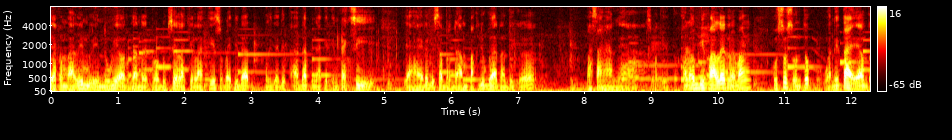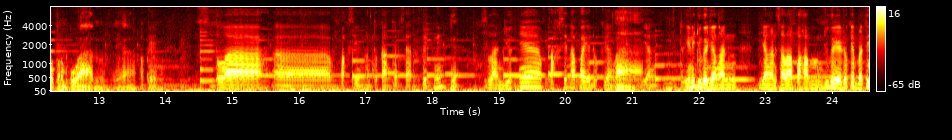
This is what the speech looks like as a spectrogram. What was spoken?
Ya kembali melindungi organ reproduksi laki-laki supaya tidak terjadi ada penyakit infeksi yang akhirnya bisa berdampak juga nanti ke pasangannya seperti itu. Kalau Nanti- bivalen memang khusus untuk wanita ya, untuk perempuan ya. Oke. Setelah eh, vaksin untuk kanker serviks nih, Ya. selanjutnya vaksin apa ya dok yang Nah. yang ini juga jangan jangan salah paham juga ya dok ya berarti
